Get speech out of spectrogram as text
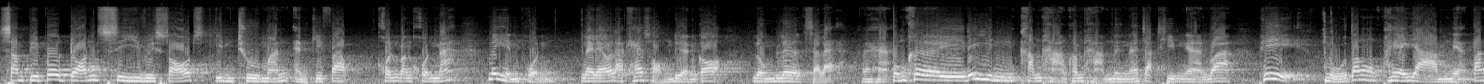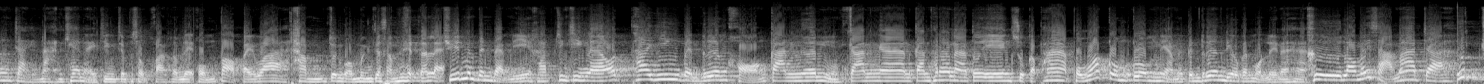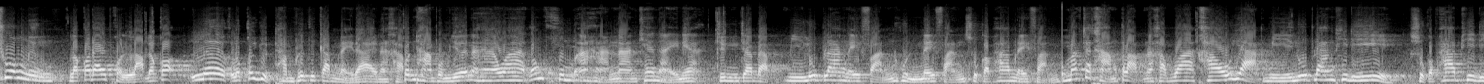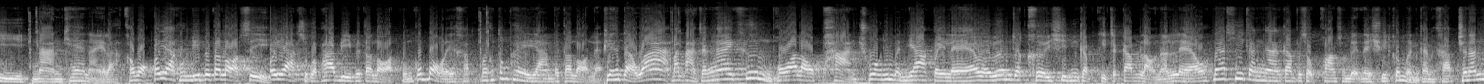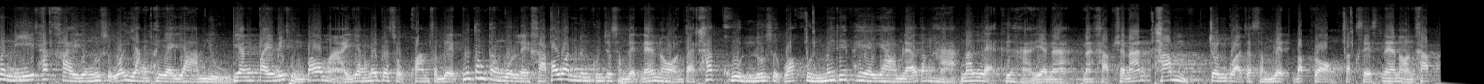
Some people don't see results in two months and give up คนบางคนนะ ไม่เห็นผล ในแล้วเวลาแค่ 2 เดือนก็ล้มเลิกซะแหละนะฮะผมเคยได้ยินคำถามคำถามหนึ่งนะจากทีมงานว่า พี่หนูต้องพยายามเนี่ยตั้งใจนานแค่ไหนจึงจะประสบความสำเร็จ ผมตอบไปว่าทำจนกว่ามึงจะสำเร็จนั่นแหละชีวิตมันเป็นแบบนี้ครับ จริง ๆ แล้วถ้ายิ่งเป็นเรื่องของการเงิน การงานการพัฒนาตัวเองสุขภาพ ผมว่ากลมๆเนี่ยมันเป็นเรื่องเดียวกันหมดเลยนะฮะคือเราไม่สามารถจะปึ๊บช่วงหนึ่งแล้วก็ได้ผลลัพธ์แล้วก็เลิกแล้วก็หยุดทำพฤติกรรมไหนได้นะครับคนถามผมเยอะนะฮะว่าต้องคุมอาหารนานแค่ไหนเนี่ยจึงจะแบบมีรูปร่างในฝันหุ่นในฝันสุขภาพในฝันผมมักจะถามกลับนะครับว่าเขาอยากมีรูปร่างที่ดี สุขภาพที่ดีนานแค่ไหนล่ะเขาบอกก็อยากหุ่นดีไปตลอดสิก็อยากสุขภาพดีไปตลอด ผมก็บอกเลยครับ มันก็ต้องพยายามไปตลอดแหละเพียงแต่ว่ามันอาจจะง่ายขึ้น เพราะว่าเราผ่านช่วงที่มันยากไปแล้ว เราเริ่มจะเคยชินกับกิจกรรมเหล่านั้นแล้ว หน้าที่การงานการประสบความสำเร็จในชีวิตก็เหมือนกันครับฉะนั้นวันนี้ถ้าใครยังรู้สึกว่ายังพยายามอยู่ ยังไปไม่ถึงเป้าหมายยังไม่ประสบความสำเร็จไม่ต้องกังวลเลยครับเพราะวันหนึ่งคุณจะสำเร็จแน่นอน แต่ถ้าคุณรู้สึกว่าคุณไม่ได้พยายามแล้วต่างหากนั่นแหละคือหายนะนะครับฉะนั้นทำจนกว่าจะสำเร็จรับรอง success แน่นอนครับ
